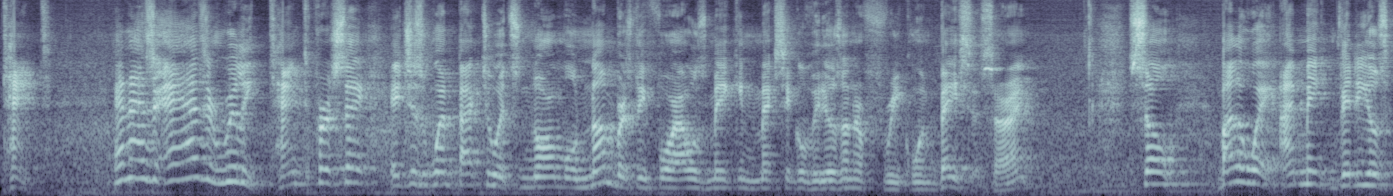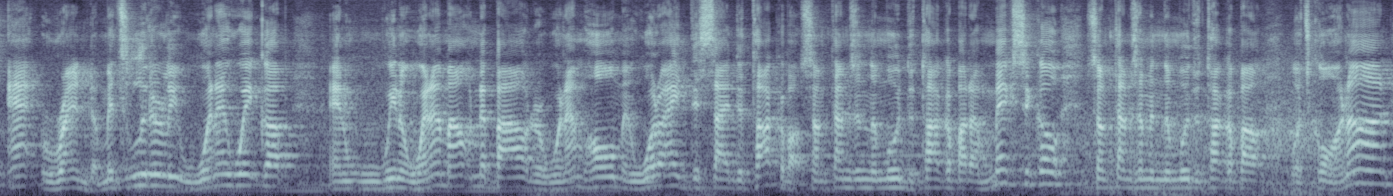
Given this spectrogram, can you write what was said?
tanked. And it hasn't really tanked per se. It just went back to its normal numbers before I was making Mexico videos on a frequent basis, all right? So, by the way, I make videos at random. It's literally when I wake up and you know when I'm out and about or when I'm home and what I decide to talk about. Sometimes in the mood to talk about Mexico, sometimes I'm in the mood to talk about what's going on.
